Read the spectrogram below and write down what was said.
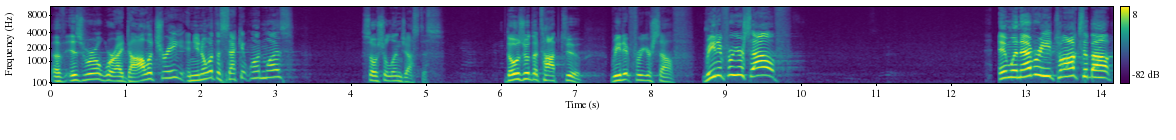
of Israel were idolatry, and you know what the second one was? Social injustice. Those are the top two. Read it for yourself. Read it for yourself. And whenever he talks about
